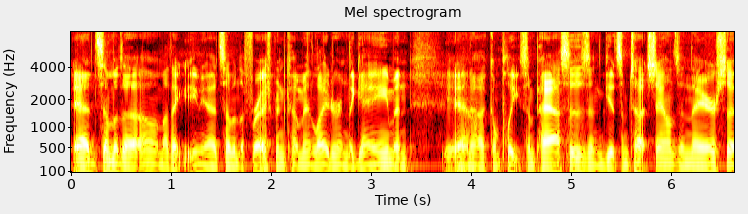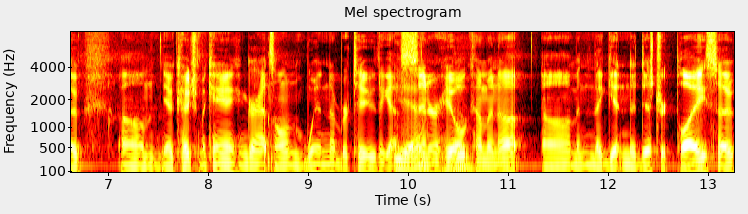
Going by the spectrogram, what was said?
They had some of the, um, I think even had some of the freshmen come in later in the game and and uh, complete some passes and get some touchdowns in there. So, um, you know, Coach McCann, congrats on win number two. They got Yeah, Center Hill coming up, um, and then they get into district play. So,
